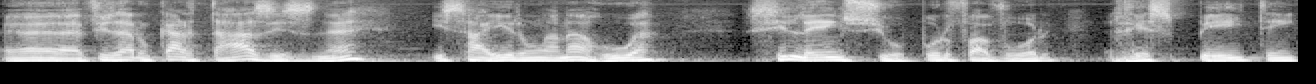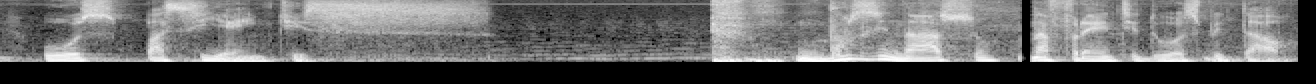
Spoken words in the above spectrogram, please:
eh, fizeram cartazes, né? E saíram lá na rua. Silêncio, por favor, respeitem os pacientes. Um buzinaço na frente do hospital.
